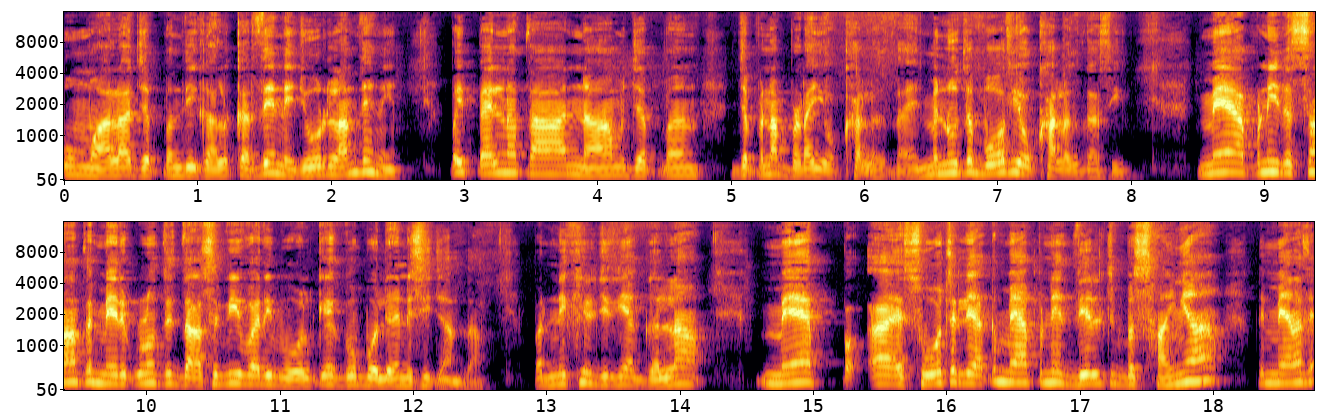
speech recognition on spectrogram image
ਉਹ ਮਾਲਾ ਜਪਣ ਦੀ ਗੱਲ ਕਰਦੇ ਨੇ, ਜ਼ੋਰ ਲਾਉਂਦੇ ਨੇ। ਭਈ ਪਹਿਲਾਂ ਤਾਂ ਨਾਮ ਜਪਣ, ਜਪਣਾ ਬੜਾ ਹੀ ਔਖਾ ਲੱਗਦਾ ਹੈ ਮੈਨੂੰ ਤਾਂ ਬਹੁਤ ਹੀ ਔਖਾ ਲੱਗਦਾ ਸੀ। ਮੈਂ ਆਪਣੀ ਦੱਸਾਂ ਤੇ ਮੇਰੇ ਕੋਲੋਂ ਤੇ 10 20 ਵਾਰੀ ਬੋਲ ਕੇ ਅੱਗੋਂ ਬੋਲਿਆ ਨਹੀਂ ਸੀ ਜਾਂਦਾ। ਪਰ ਨikhil ਜੀ ਦੀਆਂ ਗੱਲਾਂ, ਮੈਂ ਸੋਚ ਲਿਆ ਕਿ ਮੈਂ ਆਪਣੇ ਦਿਲ 'ਚ ਬਸਾਈਆਂ ਤੇ ਮੈਂ ਇਹਨਾਂ ਤੇ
